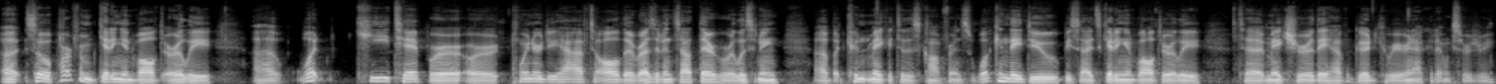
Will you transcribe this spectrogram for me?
Uh, so apart from getting involved early, uh, what key tip or, or pointer do you have to all the residents out there who are listening uh, but couldn't make it to this conference? What can they do besides getting involved early to make sure they have a good career in academic surgery?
